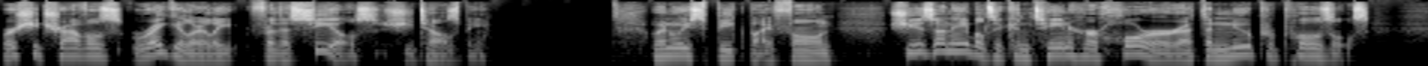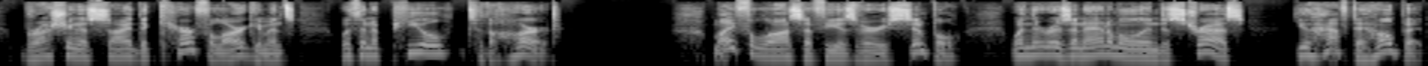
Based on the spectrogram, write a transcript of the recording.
where she travels regularly for the seals, she tells me. When we speak by phone, she is unable to contain her horror at the new proposals brushing aside the careful arguments with an appeal to the heart. My philosophy is very simple when there is an animal in distress, you have to help it.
